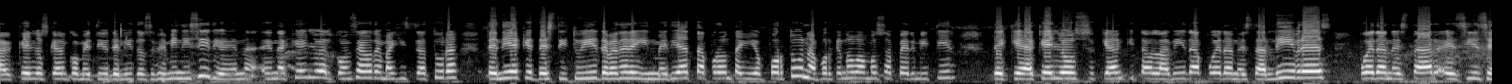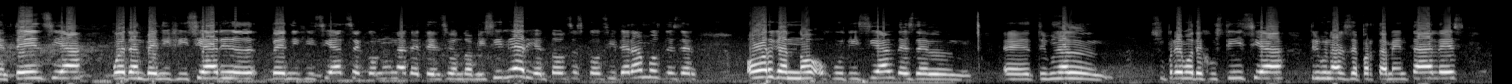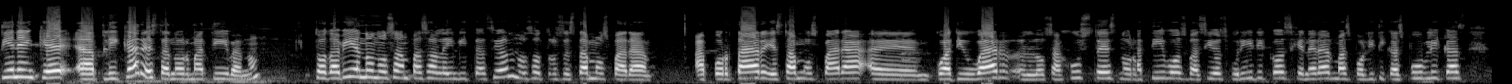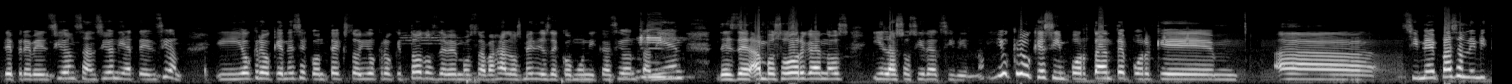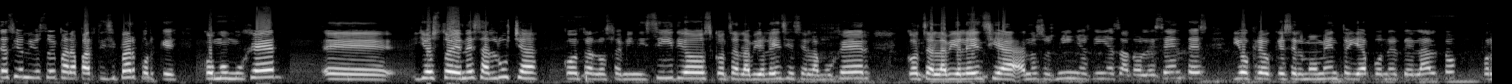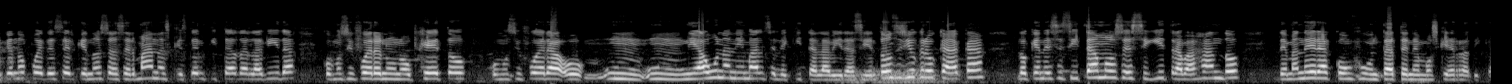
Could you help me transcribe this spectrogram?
aquellos que han cometido delitos de feminicidio. En, aquello el Consejo de Magistratura tenía que destituir de manera inmediata, pronta y oportuna, porque no vamos a permitir de que aquellos que han quitado la vida puedan estar libres, puedan estar eh, sin sentencia, puedan beneficiar, beneficiarse con una detención domiciliaria. Entonces consideramos desde el órgano judicial, desde el eh, Tribunal Supremo de Justicia, tribunales departamentales, tienen que aplicar esta normativa, ¿no? Todavía no nos han pasado la invitación, nosotros estamos para aportar y estamos para eh, coadyuvar los ajustes normativos, vacíos jurídicos, generar más políticas públicas de prevención, sanción y atención. Y yo creo que en ese contexto, yo creo que todos debemos trabajar, los medios de comunicación también, desde ambos órganos y la sociedad civil. ¿no? Yo creo que es importante porque... Si me pasan la invitación, yo estoy para participar porque como mujer eh, yo estoy en esa lucha contra los feminicidios, contra la violencia hacia la mujer, contra la violencia a nuestros niños, niñas, adolescentes. Yo creo que es el momento ya poner del alto, porque no puede ser que nuestras hermanas que estén quitadas la vida como si fueran un objeto, como si fuera ni a un animal se le quita la vida así. Entonces yo creo que acá lo que necesitamos es seguir trabajando de manera conjunta, tenemos que erradicar.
